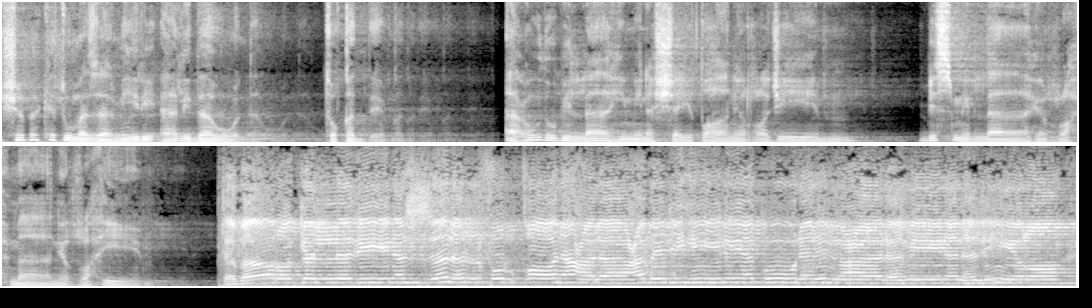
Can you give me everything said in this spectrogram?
شبكة مزامير آل داود تقدم. أعوذ بالله من الشيطان الرجيم. بسم الله الرحمن الرحيم. تبارك الذي نزل الفرقان على عبده ليكون للعالمين نذيرا.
